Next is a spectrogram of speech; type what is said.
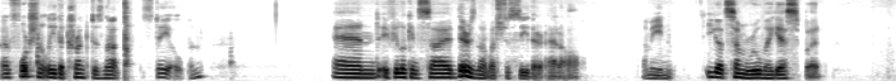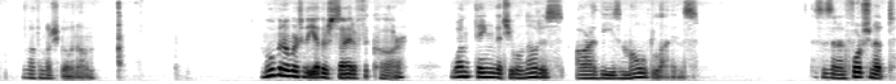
Unfortunately, the trunk does not stay open. And if you look inside, there's not much to see there at all. I mean, you got some room, I guess, but Nothing much going on. Moving over to the other side of the car, one thing that you will notice are these mold lines. This is an unfortunate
